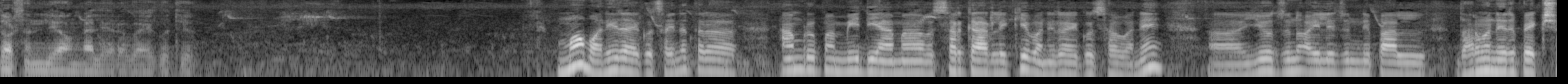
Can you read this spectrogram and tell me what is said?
दर्शनले अँगालेर गएको थियो। म भनिरहेको छैन तर आम रूपमा मिडियामा सरकारले के भनिरहेको छ भने यो जुन अहिले जुन नेपाल धर्मनिरपेक्ष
